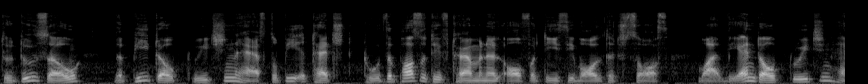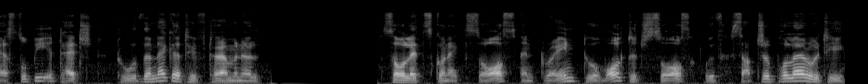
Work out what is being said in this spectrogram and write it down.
To do so, the p-doped region has to be attached to the positive terminal of a DC voltage source, while the n-doped region has to be attached to the negative terminal. So let's connect source and drain to a voltage source with such a polarity.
